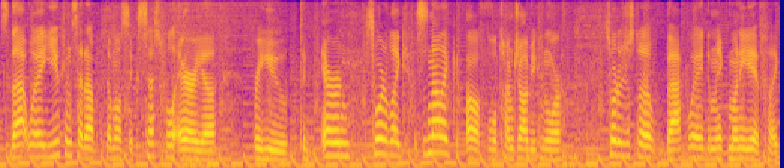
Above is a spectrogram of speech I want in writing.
So that way you can set up the most successful area for you to earn sort of like, this is not like a full-time job you can work, sort of just a back way to make money if like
